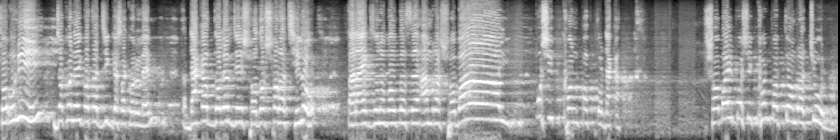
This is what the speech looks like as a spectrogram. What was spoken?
তো উনি যখন এই কথা জিজ্ঞাসা করলেন ডাকাত দলের যে সদস্যরা ছিল, তারা একজনে বলতেছে, আমরা সবাই প্রশিক্ষণ প্রাপ্ত ডাকাত। সবাই প্রশিক্ষণ প্রাপ্ত আমরা চুর।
